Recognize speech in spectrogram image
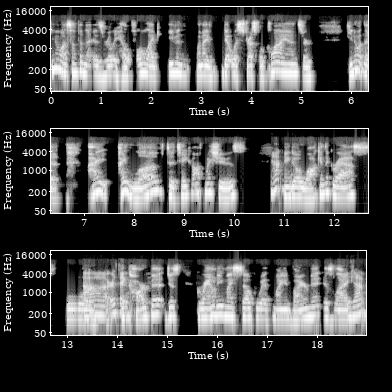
You know what? Something that is really helpful, like even when I've dealt with stressful clients, or you know what? The I I love to take off my shoes yeah. and go walk in the grass or uh, the carpet. Just grounding myself with my environment is like yeah.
